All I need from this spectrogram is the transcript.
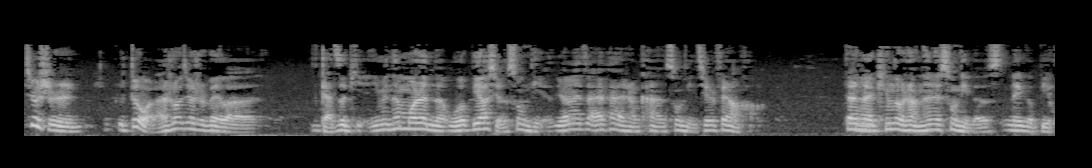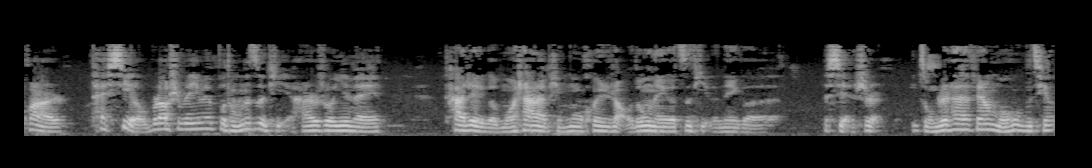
就是对我来说，就是为了改字体，因为它默认的我比较喜欢宋体。原来在 iPad 上看宋体其实非常好，但是在 Kindle 上，它那宋体的那个笔画太细了，我不知道是不是因为不同的字体，还是说因为它这个磨砂的屏幕会扰动那个字体的那个显示。总之，它非常模糊不清。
